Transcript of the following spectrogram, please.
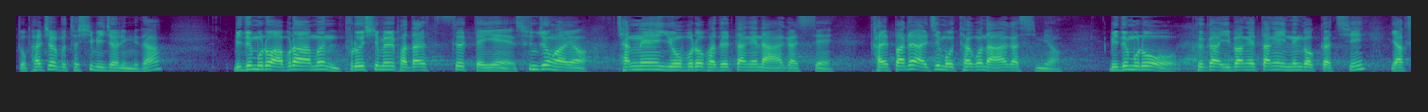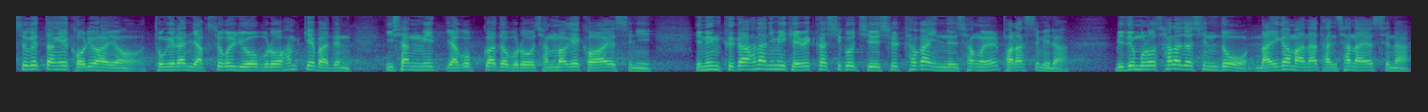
또 8절부터 12절입니다. 믿음으로 아브라함은 부르심을 받았을 때에 순종하여 장래의 유업으로 받을 땅에 나아갈새 갈 바를 알지 못하고 나아갔으며 믿음으로 그가 이방의 땅에 있는 것 같이 약속의 땅에 거류하여 동일한 약속을 유업으로 함께 받은 이삭 및 야곱과 더불어 장막에 거하였으니 이는 그가 하나님이 계획하시고 지으실 터가 있는 성을 바랐습니다. 믿음으로 사라 자신도 나이가 많아 단산하였으나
